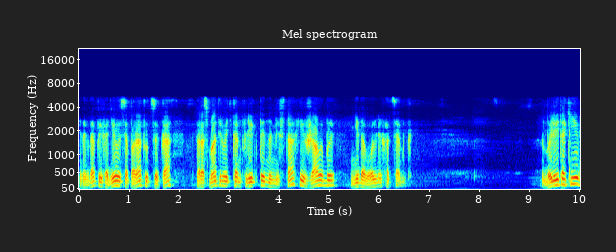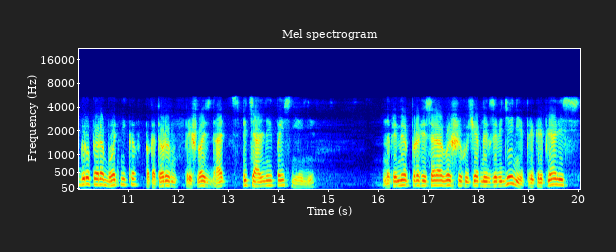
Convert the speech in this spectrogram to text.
Иногда приходилось аппарату ЦК рассматривать конфликты на местах и жалобы недовольных оценок. Были и такие группы работников, по которым пришлось дать специальные пояснения. Например, профессора высших учебных заведений прикреплялись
